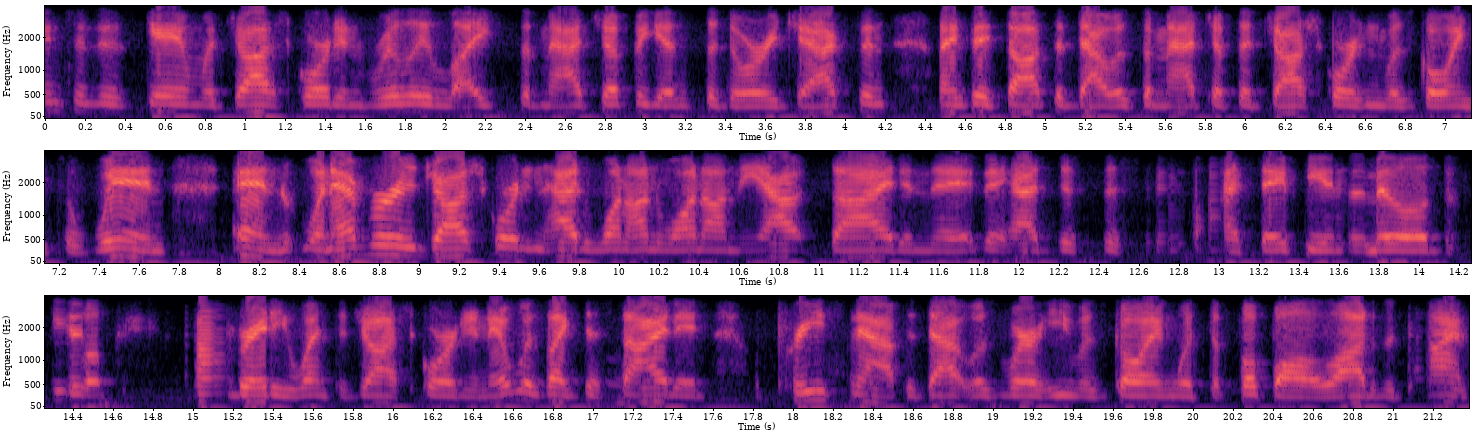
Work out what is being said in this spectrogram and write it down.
into this game with Josh Gordon, really liked the matchup against Adoree Jackson. I think they thought that that was the matchup that Josh Gordon was going to win. And whenever Josh Gordon had one-on-one on the outside, and they they had just this safety in the middle of the field, Tom Brady went to Josh Gordon. It was like decided pre-snap that that was where he was going with the football a lot of the time.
